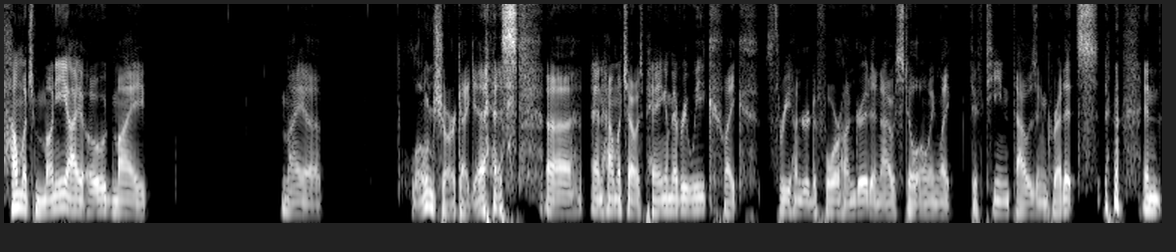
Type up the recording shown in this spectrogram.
how much money I owed my my uh, loan shark, I guess, uh, and how much I was paying him every week, like three hundred to four hundred, and I was still owing like fifteen thousand credits. and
